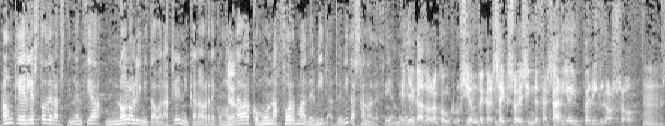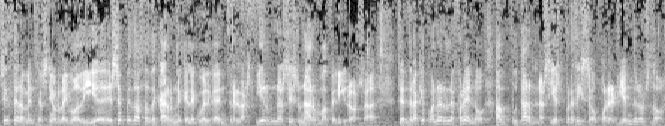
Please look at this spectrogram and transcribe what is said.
Aunque él esto de la abstinencia no lo limitaba a la clínica, lo recomendaba como una forma de vida, de vida sana, decía. He llegado a la conclusión de que el sexo es innecesario y peligroso. Sinceramente, señor Lightbody, ese pedazo de carne que le cuelga entre las piernas es un arma peligrosa. Tendrá que ponerle freno, amputarla si es preciso, por el bien de los dos.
